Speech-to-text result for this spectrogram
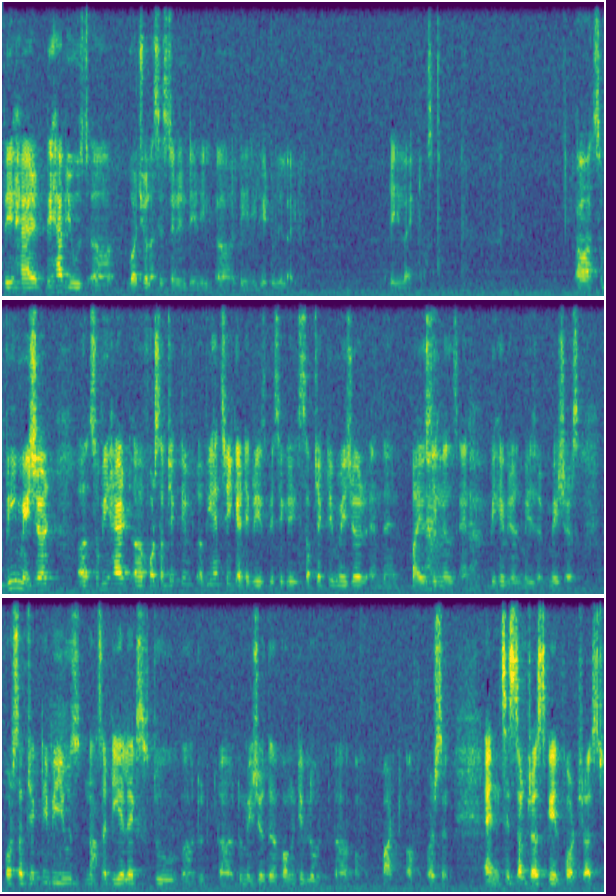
they had they have used uh, virtual assistant in daily uh, daily day to day life daily life. Uh, so we measured, uh, so we had uh, for subjective, uh, we had three categories basically, subjective measure and then biosignals and behavioral measure, measures. For subjective, we use NASA TLX to, uh, to, uh, to measure the cognitive load of a part of the person. And system trust scale for trust.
